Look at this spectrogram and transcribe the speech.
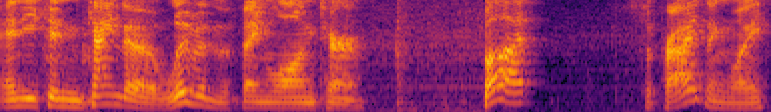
and you can kind of live in the thing long term. But, surprisingly,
